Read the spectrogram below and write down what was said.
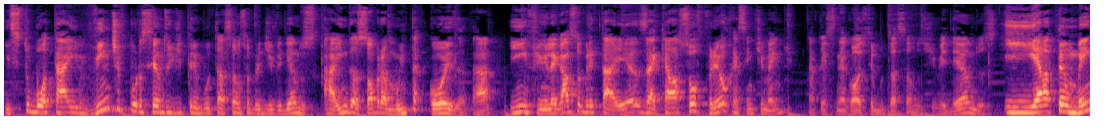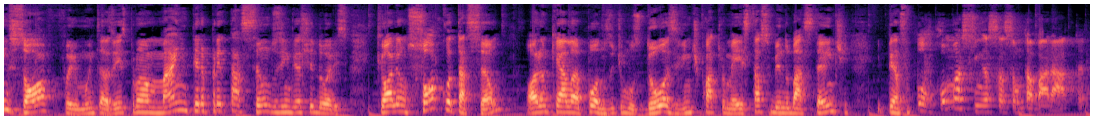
E se tu botar aí 20% de tributação sobre dividendos, ainda sobra muita coisa, tá? E, enfim, o legal sobre Taesa é que ela sofreu recentemente né, com esse negócio de tributação dos dividendos. E ela também sofre, muitas vezes, por uma má interpretação dos investidores, que olham só a cotação olham que ela, pô, nos últimos 12, 24 meses está subindo bastante e pensa, pô, como assim essa ação tá barata?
